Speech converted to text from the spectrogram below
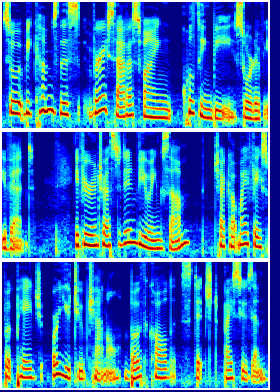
So it becomes this very satisfying quilting bee sort of event. If you're interested in viewing some, check out my Facebook page or YouTube channel, both called Stitched by Susan.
